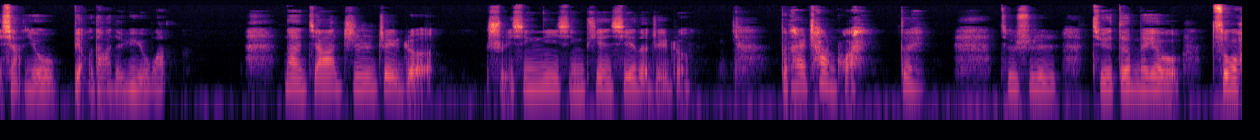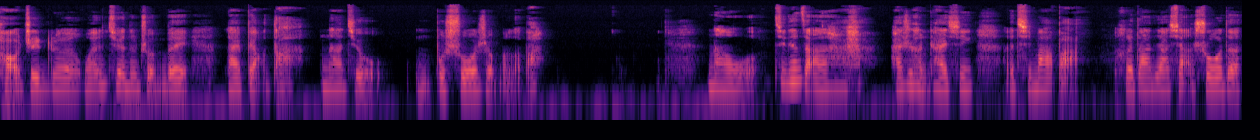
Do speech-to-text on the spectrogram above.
想有表达的欲望。那加之这个水星逆行天蝎的这个不太畅快，对，就是觉得没有做好这个完全的准备来表达，那就嗯不说什么了吧。那我今天早上还还还是很开心，呃，起码把和大家想说的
